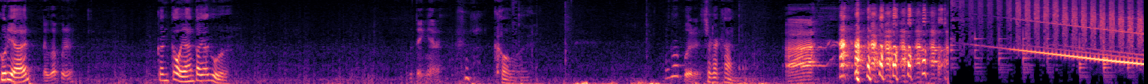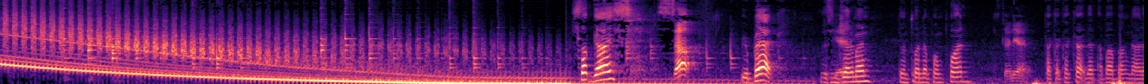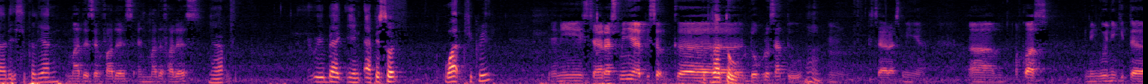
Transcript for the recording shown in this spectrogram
Korea kan? Lagu apa dia? Kan kau yang hantar kat aku Aku tak ingat lah. Kau Lagu apa dia? Shaka Khan Ah. What's up guys? Sup? We're back Ladies and Yeah. gentlemen Tuan-tuan dan perempuan Sekalian. Kakak-kakak dan abang-abang dan adik sekalian Mothers and fathers and mother fathers. Yep We're back in episode What Fikri? Ini secara rasminya episod ke 21. 21. Hmm. Hmm. Secara rasminya. Um, of course, minggu ni kita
